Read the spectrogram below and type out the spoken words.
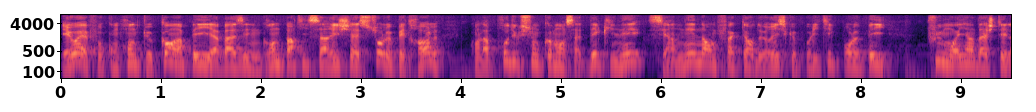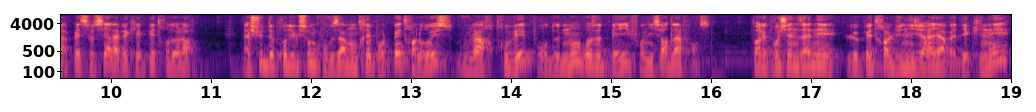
Et ouais, faut comprendre que quand un pays a basé une grande partie de sa richesse sur le pétrole, quand la production commence à décliner, c'est un énorme facteur de risque politique pour le pays. Plus moyen d'acheter la paix sociale avec les pétrodollars. La chute de production qu'on vous a montrée pour le pétrole russe, vous la retrouvez pour de nombreux autres pays fournisseurs de la France. Dans les prochaines années, le pétrole du Nigeria va décliner,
